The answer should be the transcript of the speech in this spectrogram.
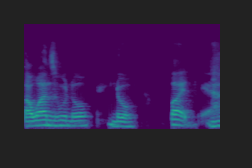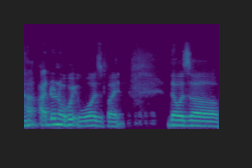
the ones who know know. But Yeah. I don't know who it was, but there was a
